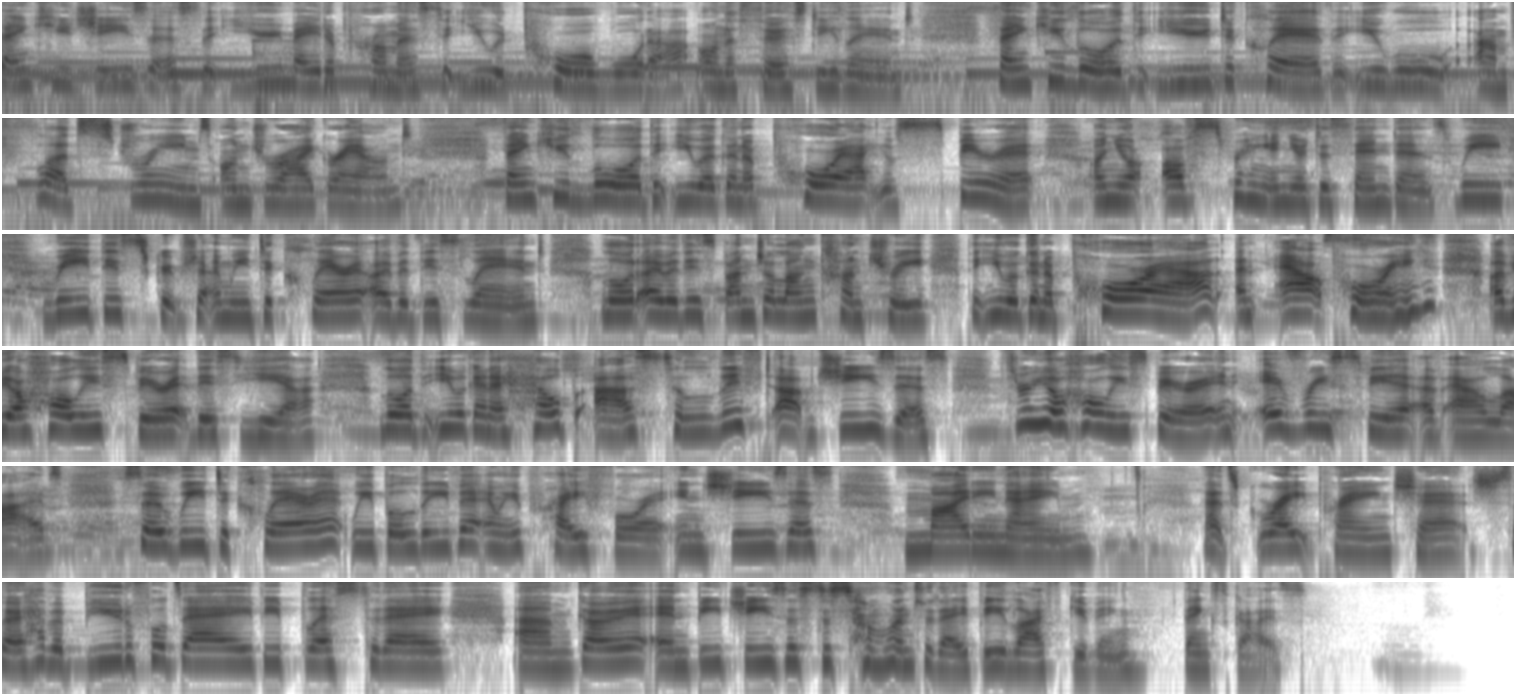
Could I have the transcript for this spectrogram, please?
Thank you, Jesus, that you made a promise that you would pour water on a thirsty land. Thank you, Lord, that you declare that you will um, flood streams on dry ground. Thank you, Lord, that you are going to pour out your spirit on your offspring and your descendants. We read this scripture and we declare it over this land, Lord, over this Bundjalung country, that you are going to pour out an outpouring of your Holy Spirit this year. Lord, that you are going to help us to lift up Jesus through your Holy Spirit in every sphere of our lives. So we declare it, we believe it, and we pray for it in Jesus' mighty name. That's great praying, church. So have a beautiful day. Be blessed today. Um, go and be Jesus to someone today. Be life giving. Thanks, guys.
